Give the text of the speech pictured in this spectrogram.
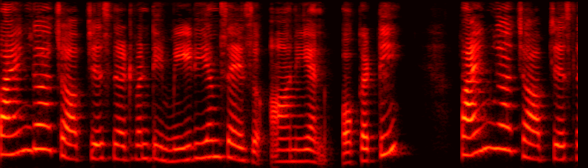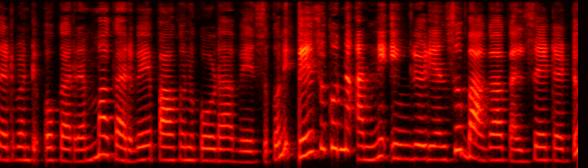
ఫైన్గా చాప్ చేసినటువంటి మీడియం సైజు ఆనియన్ ఒకటి ఫైన్గా చాప్ చేసినటువంటి ఒక రెమ్మ కరివేపాకును కూడా వేసుకుని వేసుకున్న అన్ని ఇంగ్రీడియంట్స్ బాగా కలిసేటట్టు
